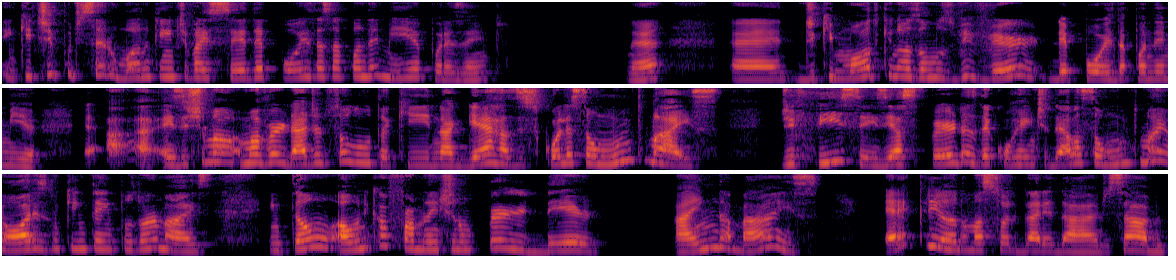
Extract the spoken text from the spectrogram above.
em que tipo de ser humano que a gente vai ser depois dessa pandemia, por exemplo, né? É, de que modo que nós vamos viver depois da pandemia. É, a, a, existe uma, uma verdade absoluta que na guerra as escolhas são muito mais difíceis e as perdas decorrentes delas são muito maiores do que em tempos normais. Então, a única forma de a gente não perder ainda mais é criando uma solidariedade, sabe?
